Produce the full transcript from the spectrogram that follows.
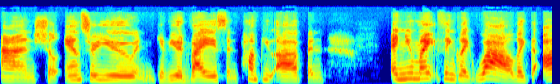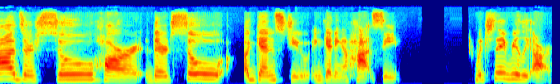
and she'll answer you and give you advice and pump you up and and you might think like wow like the odds are so hard they're so against you in getting a hot seat which they really are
